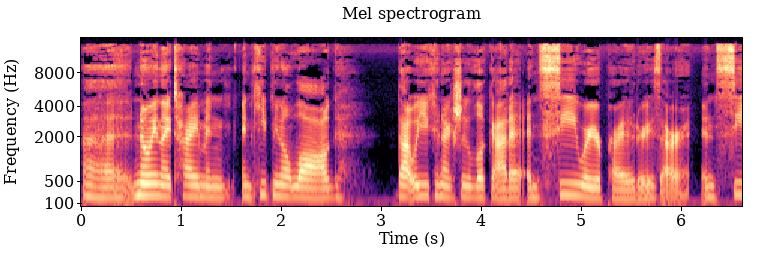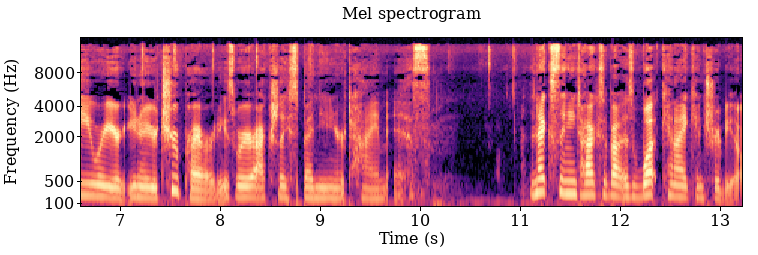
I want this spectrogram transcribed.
uh, knowing thy time and, and keeping a log that way you can actually look at it and see where your priorities are and see where your you know your true priorities where you're actually spending your time is the next thing he talks about is what can I contribute?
